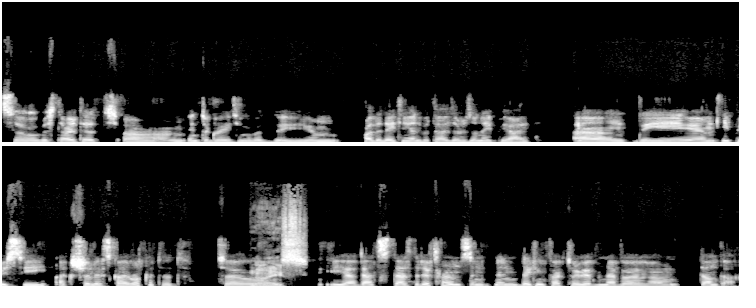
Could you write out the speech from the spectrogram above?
So we started um, integrating with the um, other dating advertisers on API, and the um, EPC actually skyrocketed. So nice. Yeah, that's that's the difference. In, in Dating Factory, we've never done that,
